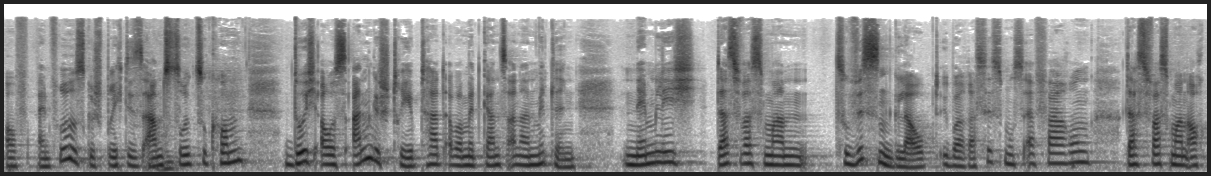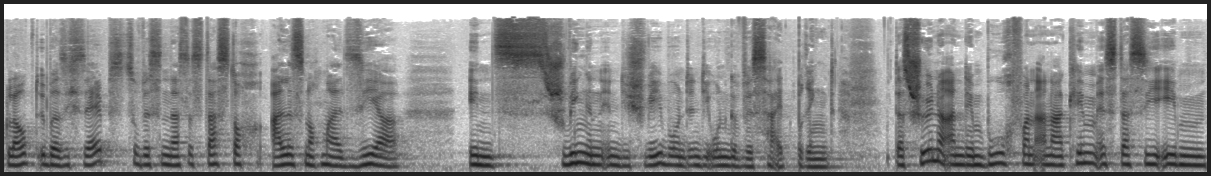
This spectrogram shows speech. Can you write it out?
auf ein früheres Gespräch dieses Abends mhm. zurückzukommen, durchaus angestrebt hat, aber mit ganz anderen Mitteln. Nämlich das, was man zu wissen glaubt über Rassismuserfahrung, das, was man auch glaubt über sich selbst zu wissen, dass es das doch alles nochmal sehr ins Schwingen, in die Schwebe und in die Ungewissheit bringt. Das Schöne an dem Buch von Anna Kim ist, dass sie eben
